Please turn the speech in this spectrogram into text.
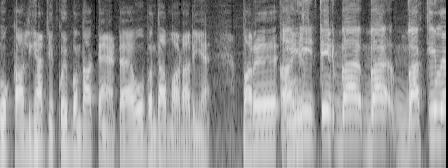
ਉਹ ਕਾਲੀਆਂ 'ਚ ਕੋਈ ਬੰਦਾ ਘੈਂਟ ਹੈ ਉਹ ਬੰਦਾ ਮਾੜਾ ਨਹੀਂ ਹੈ ਪਰ ਇਸ ਹਾਂਜੀ ਤੇ ਬਾ- ਬਾ- ਬਾਕੀ ਮੈਂ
